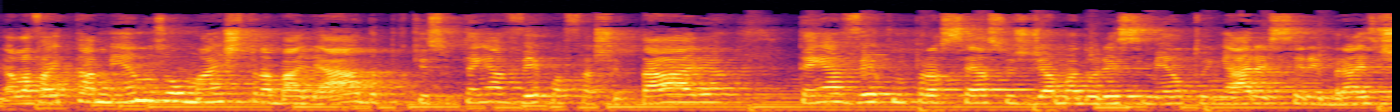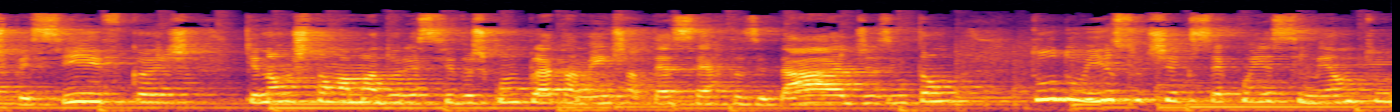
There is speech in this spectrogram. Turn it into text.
ela vai estar menos ou mais trabalhada, porque isso tem a ver com a faixa etária, tem a ver com processos de amadurecimento em áreas cerebrais específicas, que não estão amadurecidas completamente até certas idades. Então, tudo isso tinha que ser conhecimento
